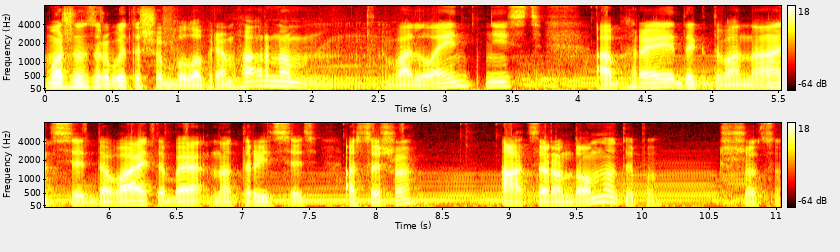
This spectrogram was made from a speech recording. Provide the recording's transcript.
Можна зробити, щоб було прям гарно. Валентність. Апгрейдик 12. Давай тебе на 30. А це що? А, це рандомно, типу? Чи що це?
